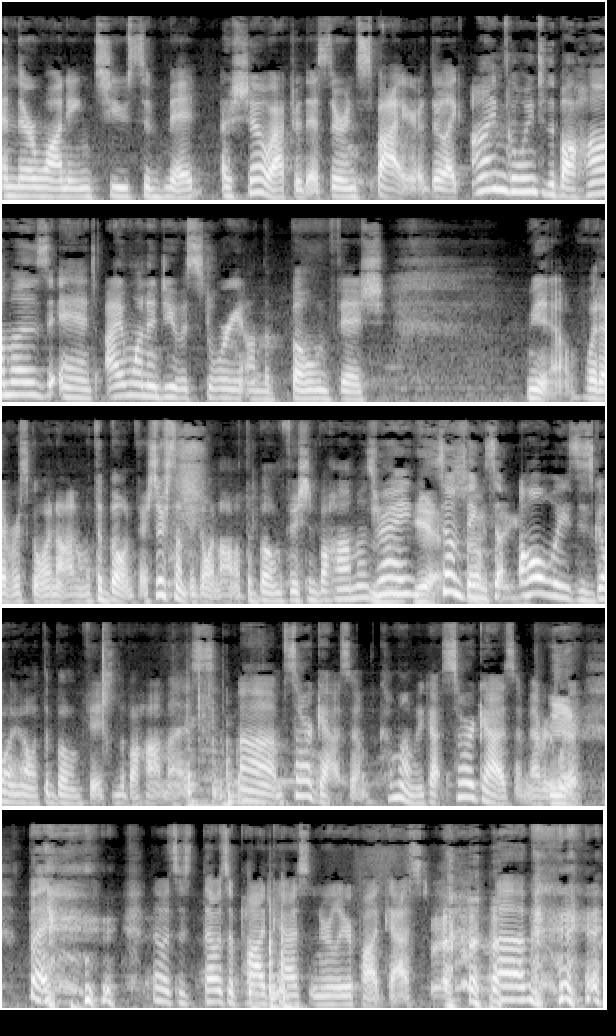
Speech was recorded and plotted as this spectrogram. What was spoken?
and they're wanting to submit a show after this. They're inspired. They're like, I'm going to the Bahamas, and I want to do a story on the bonefish you know, whatever's going on with the bonefish. There's something going on with the bonefish in Bahamas, right? Mm-hmm. Yeah, Something's something. always is going on with the bonefish in the Bahamas. Um, sargasm. Come on, we got sargasm everywhere. But that was a, that was a podcast, an earlier podcast. um,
